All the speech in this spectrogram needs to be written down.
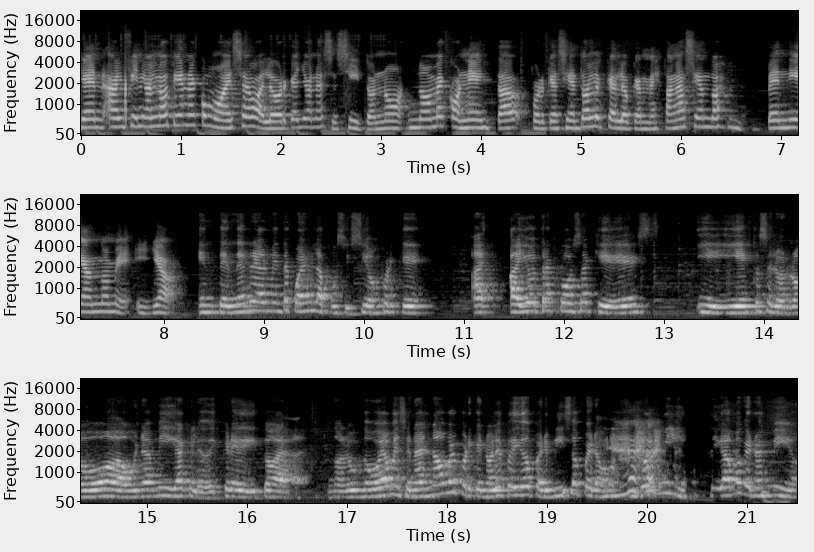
que al final no tiene como ese valor que yo necesito, no, no me conecta porque siento que lo que me están haciendo es vendiéndome y ya. Entender realmente cuál es la posición porque hay, hay otra cosa que es y, esto se lo robo a una amiga que le doy crédito, no, no, voy a mencionar el nombre porque no le he pedido permiso, pero no es mío, digamos que no es mío,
